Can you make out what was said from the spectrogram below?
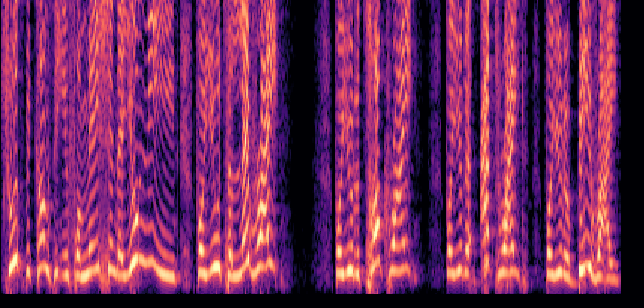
Truth becomes the information that you need for you to live right, for you to talk right, for you to act right, for you to be right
